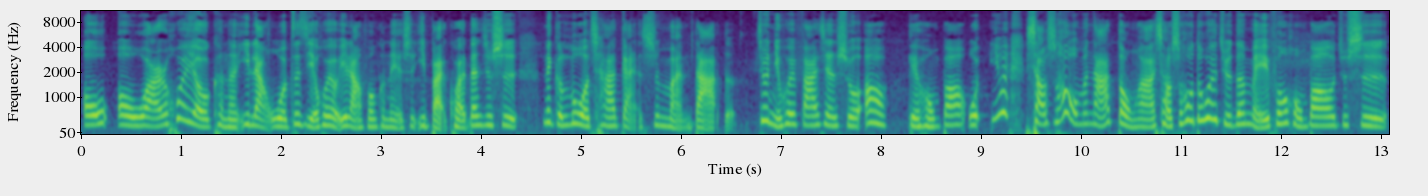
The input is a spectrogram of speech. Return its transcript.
偶偶尔会有可能一两，我自己也会有一两封，可能也是一百块，但就是那个落差感是蛮大的。就你会发现说，哦，给红包，我因为小时候我们哪懂啊？小时候都会觉得每一封红包就是。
